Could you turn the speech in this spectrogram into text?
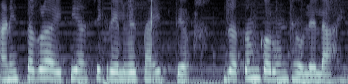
आणि सगळं ऐतिहासिक रेल्वे साहित्य जतन करून ठेवलेलं आहे.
